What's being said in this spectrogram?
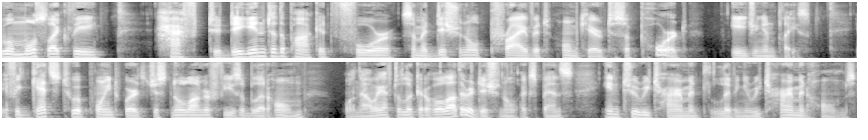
will most likely have to dig into the pocket for some additional private home care to support aging in place. If it gets to a point where it's just no longer feasible at home, well, now we have to look at a whole other additional expense into retirement living and retirement homes.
